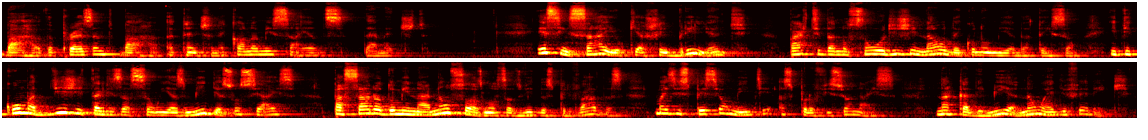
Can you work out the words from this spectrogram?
barra the present barra attention economy science damaged. Esse ensaio, que achei brilhante, parte da noção original da economia da atenção e de como a digitalização e as mídias sociais passaram a dominar não só as nossas vidas privadas, mas especialmente as profissionais. Na academia não é diferente.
